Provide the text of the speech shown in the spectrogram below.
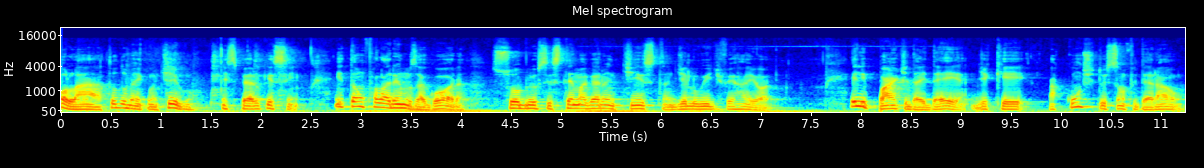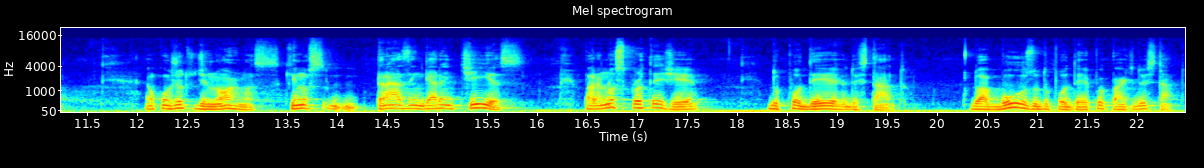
Olá, tudo bem contigo? Espero que sim. Então falaremos agora sobre o sistema garantista de Luigi Ferraioli. Ele parte da ideia de que a Constituição Federal é um conjunto de normas que nos trazem garantias para nos proteger do poder do Estado, do abuso do poder por parte do Estado.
